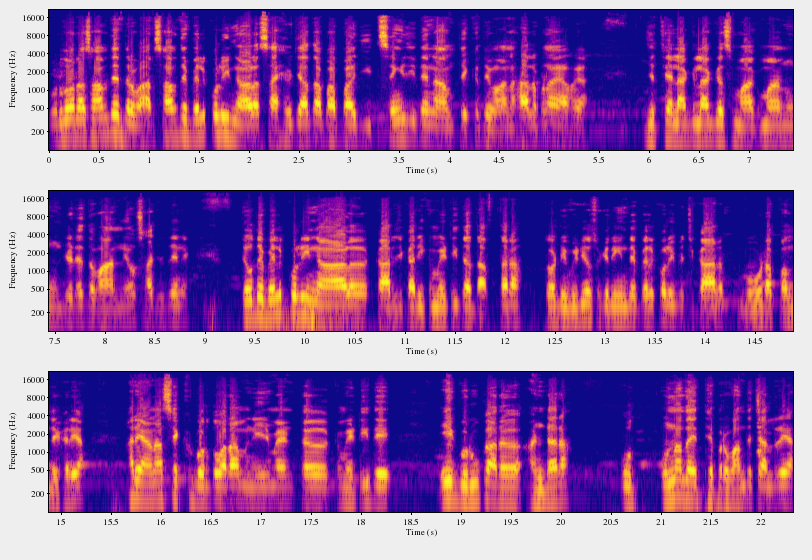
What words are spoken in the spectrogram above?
ਗੁਰਦੁਆਰਾ ਸਾਹਿਬ ਦੇ ਦਰਬਾਰ ਸਾਹਿਬ ਦੇ ਬਿਲਕੁਲ ਹੀ ਨਾਲ ਸਾਹਿਬਜ਼ਾਦਾ ਬਾਬਾ ਅਜੀਤ ਸਿੰਘ ਜੀ ਦੇ ਨਾਮ ਤੇ ਇੱਕ ਦੀਵਾਨ ਹਾਲ ਬਣਾਇਆ ਹੋਇਆ, ਜਿੱਥੇ ਅਲੱਗ-ਅਲੱਗ ਸਮਾਗਮਾਂ ਨੂੰ ਜਿਹੜੇ ਦੀਵਾਨ ਨੇ ਉਹ ਸੱਜਦੇ ਨੇ। ਤੇ ਉਹਦੇ ਬਿਲਕੁਲ ਹੀ ਨਾਲ ਕਾਰਜਕਾਰੀ ਕਮੇਟੀ ਦਾ ਦਫ਼ਤਰ ਆ। ਤੁਹਾਡੀ ਵੀਡੀਓ ਸਕਰੀਨ ਦੇ ਬਿਲਕੁਲ ਹੀ ਵਿਚਕਾਰ ਬੋਰਡ ਆਪਾਂ ਨੂੰ ਦਿਖ ਰਿਹਾ। ਹਰਿਆਣਾ ਸਿੱਖ ਗੁਰਦੁਆਰਾ ਮੈਨੇਜਮੈਂਟ ਕਮੇਟੀ ਦੇ ਇਹ ਗੁਰੂ ਘਰ ਅੰਡਰ ਆ। ਉਹ, ਉਹਨਾਂ ਦਾ ਇੱਥੇ ਪ੍ਰਬੰਧ ਚੱਲ ਰਿਹਾ।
